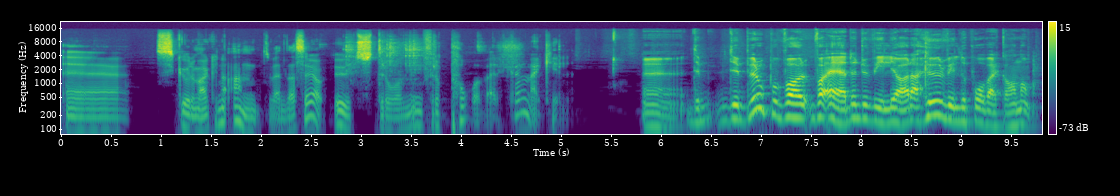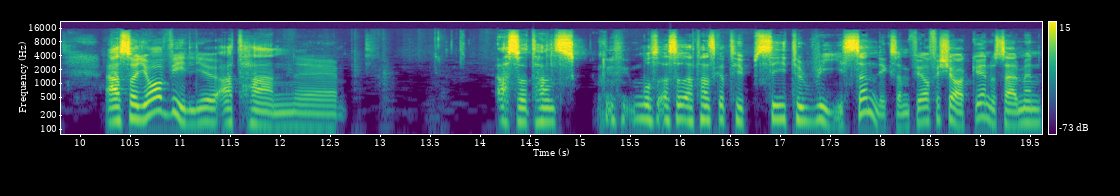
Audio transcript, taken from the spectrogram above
Eh, skulle man kunna använda sig av utstrålning för att påverka den här killen? Eh, det, det beror på vad, vad är det du vill göra. Hur vill du påverka honom? Alltså, jag vill ju att han... Eh, alltså att han... alltså att han ska typ see to reason liksom. För jag försöker ju ändå så här, men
